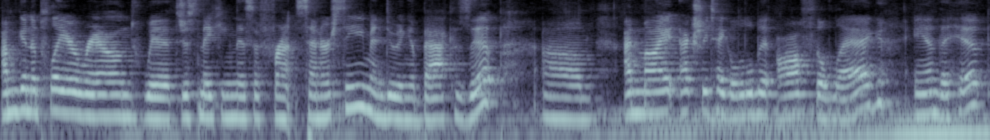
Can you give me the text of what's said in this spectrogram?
I'm going to play around with just making this a front center seam and doing a back zip. Um, i might actually take a little bit off the leg and the hip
